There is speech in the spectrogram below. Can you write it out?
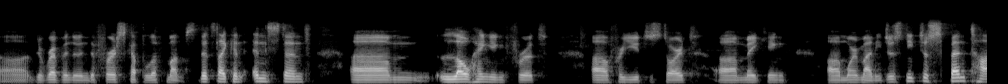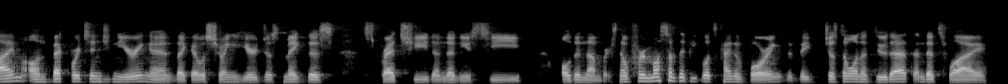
uh, the revenue in the first couple of months. That's like an instant um, low hanging fruit uh, for you to start uh, making uh, more money. Just need to spend time on backwards engineering. And like I was showing here, just make this spreadsheet and then you see all the numbers. Now, for most of the people, it's kind of boring that they just don't want to do that. And that's why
